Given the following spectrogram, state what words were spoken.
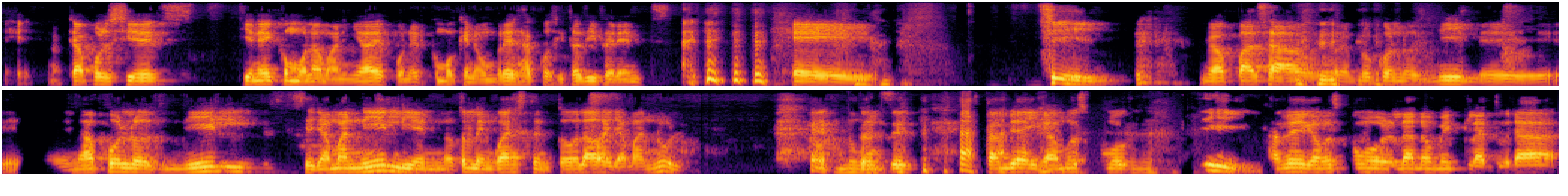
Eh, Apple sí es, tiene como la manía de poner como que nombres a cositas diferentes. Eh, Sí, me ha pasado, por ejemplo, con los NIL. Eh, en Apple los NIL se llaman NIL y en otros lenguajes en todo lado se llaman null. Entonces cambia, digamos, como, sí, cambia, digamos, como la nomenclatura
